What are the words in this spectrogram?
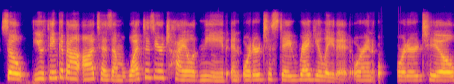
So you think about autism, what does your child need in order to stay regulated or in order to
